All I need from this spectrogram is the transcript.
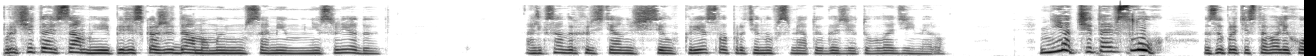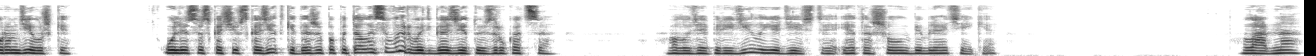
прочитай сам и перескажи дамам, им самим не следует. Александр Христианович сел в кресло, протянув смятую газету Владимиру. — Нет, читай вслух! — запротестовали хором девушки. Оля, соскочив с газетки, даже попыталась вырвать газету из рук отца. Володя опередил ее действия и отошел к библиотеке. «Ладно,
